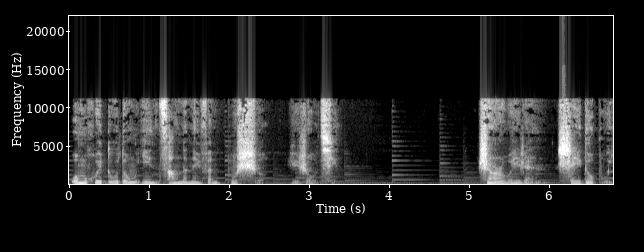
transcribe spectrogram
我们会读懂隐藏的那份不舍与柔情。生而为人，谁都不易，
